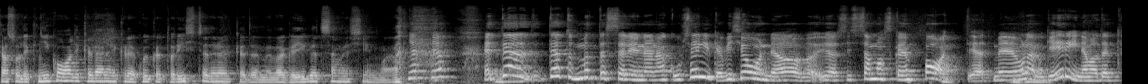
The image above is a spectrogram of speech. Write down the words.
kasulik nii kohalikele elanikele kui ka turistidele, keda me väga igatseme siin maja. jah, jah, et tead, teatud mõttes selline nagu selge visioon ja, ja siis samas ka empaatia, et me olemegi erinevad, et,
